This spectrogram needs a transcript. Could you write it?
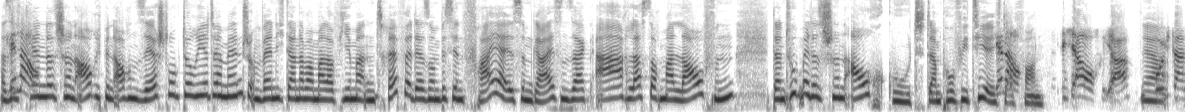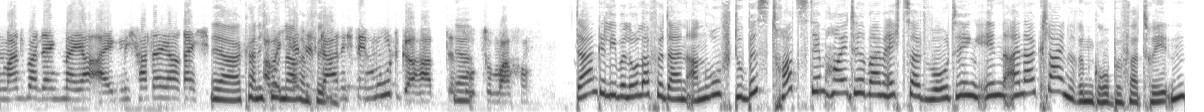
Also genau. ich kenne das schon auch. Ich bin auch ein sehr strukturierter Mensch und wenn ich dann aber mal auf jemanden treffe, der so ein bisschen freier ist im Geist und sagt, ach, lass doch mal laufen, dann tut mir das schon auch gut. Dann profitiere ich genau. davon. Ich auch, ja. ja. Wo ich dann manchmal denke, naja, eigentlich hat er ja recht. Ja, kann ich aber gut nachempfinden. Aber ich hätte gar nicht den Mut gehabt, das ja. so zu machen. Danke, liebe Lola, für deinen Anruf. Du bist trotzdem heute beim Echtzeit-Voting in einer kleineren Gruppe vertreten,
